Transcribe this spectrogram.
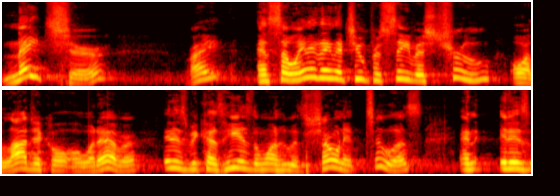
nature, right? And so anything that you perceive as true or logical or whatever, it is because He is the one who has shown it to us. And it is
